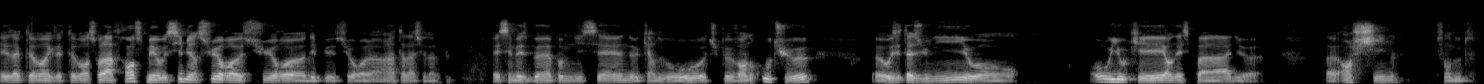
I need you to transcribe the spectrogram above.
Exactement, exactement. Sur la France, mais aussi, bien sûr, euh, sur, euh, des, sur euh, l'international. SMS Bump, Omnisend, Cardguru, tu peux vendre où tu veux, aux États-Unis, au, UK, en Espagne, en Chine, sans doute.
